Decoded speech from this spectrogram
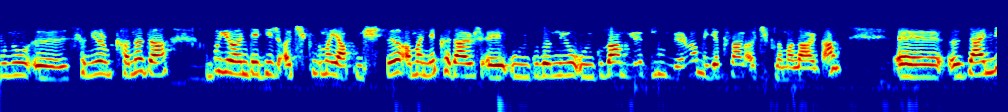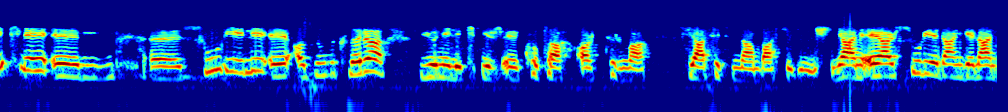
bunu e, sanıyorum Kanada bu yönde bir açıklama yapmıştı ama ne kadar e, uygulanıyor uygulanmıyor bilmiyorum ama yapılan açıklamalardan e, özellikle e, e, Suriyeli e, azınlıklara yönelik bir e, kota arttırma siyasetinden bahsedilmişti. Yani eğer Suriye'den gelen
